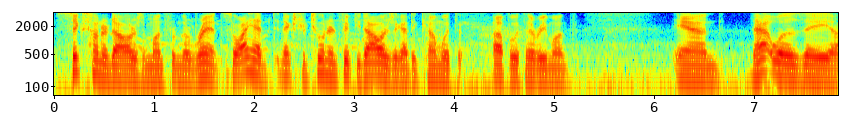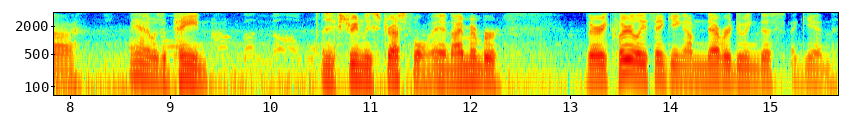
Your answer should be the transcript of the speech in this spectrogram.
six hundred dollars a month from the rent. So I had an extra two hundred fifty dollars I got to come with up with every month, and that was a uh, man. It was a pain and extremely stressful. And I remember very clearly thinking, I'm never doing this again.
